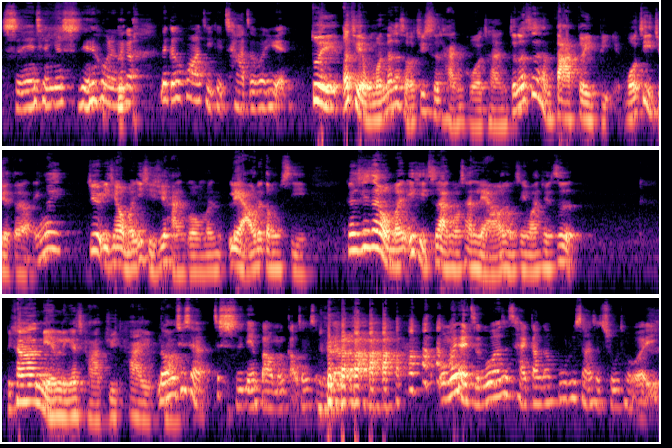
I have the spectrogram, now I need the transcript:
十年前跟十年后的那个 那个话题可以差这么远？对，而且我们那个时候去吃韩国餐，真的是很大对比。我自己觉得，因为就以前我们一起去韩国，我们聊的东西，跟现在我们一起吃韩国餐聊的东西，完全是，你看他年龄的差距太。然后就想，这十年把我们搞成什么样？我们也只不过是才刚刚步入三十出头而已。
